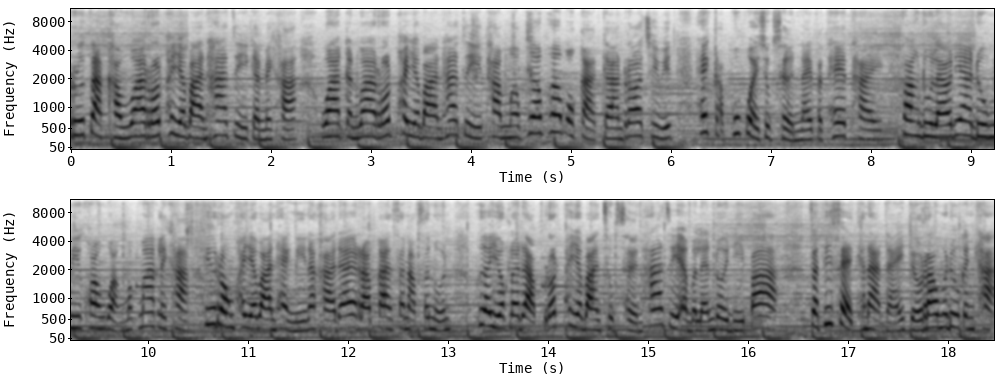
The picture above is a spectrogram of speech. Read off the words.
นรู้จักคำว่ารถพยาบาล 5G กันไหมคะ ว่ากันว่ารถพยาบาล 5G ทำมาเพื่อเพิ่มโอกาสการรอดชีวิต ให้กับผู้ป่วยฉุกเฉินในประเทศไทย ฟังดูแล้วเนี่ยดูมีความหวังมากๆเลยค่ะ ที่โรงพยาบาลแห่งนี้นะคะ ได้รับการสนับสนุน เพื่อยกระดับรถพยาบาลฉุกเฉิน 5G Ambulance โดยดีป้าจะพิเศษขนาดไหนเดี๋ยวเรามาดูกันค่ะ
